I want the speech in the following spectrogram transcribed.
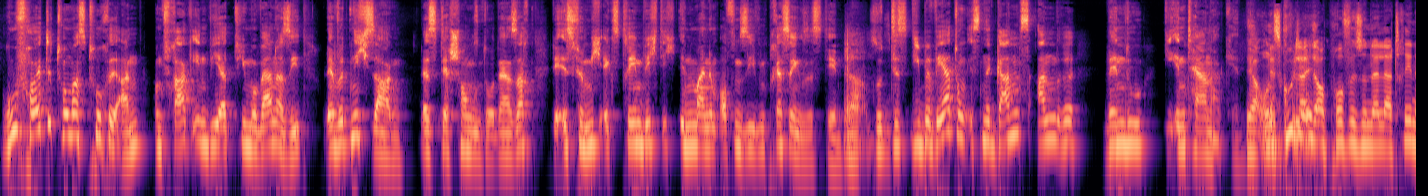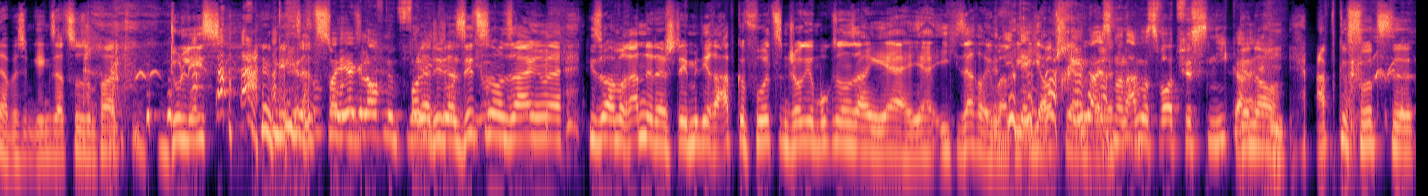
ruf heute Thomas Tuchel an und frag ihn, wie er Timo Werner sieht. Er wird nicht sagen, das ist der Chancentod. Er sagt, der ist für mich extrem wichtig in meinem offensiven Pressing-System. Ja. So, das, die Bewertung ist eine ganz andere, wenn du die Interna kennst. Ja, und Das Gute vielleicht ist- auch professioneller Trainer bist, im Gegensatz zu so ein paar Dullis. Im Gegensatz zu uns, hergelaufenen oder die da sitzen und sagen, immer, die so am Rande da stehen mit ihrer abgefurzten Joggingbuchse und sagen, ja, ja, ich sag euch immer, wie ich aufstehen Trainer ist noch ein anderes Wort für Sneaker. Genau. Die abgefurzte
